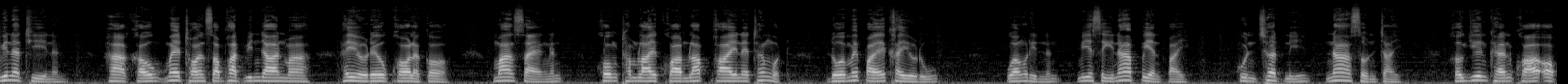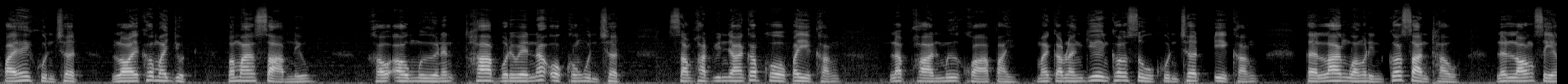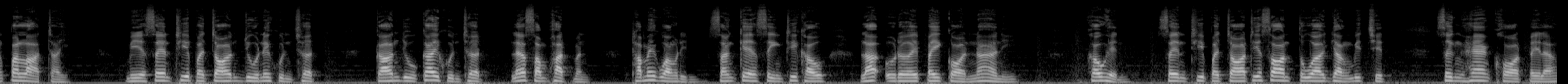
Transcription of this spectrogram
วินาทีนั้น หากเขาไม่ถอนสัมผัสวิญญาณมาให้เร็วพอแล้วก็ ม่านแสงนั้นคงทำลายความลับภายในทั้งหมด โดยไม่ปล่อยให้ใครรู้วังหลินนั้นมีสีหน้าเปลี่ยนไป คุณเชิดนี้น่าสนใจ เขายื่นแขนขวาออกไปให้คุณเชิดลอยเข้ามาหยุดประมาณสามนิ้ว เขาเอามือนั้นทาบบริเวณหน้าอกของหุ่นเชิด สัมผัสวิญญาณกับโคไปอีกครั้ง และผ่านมือขวาไป มันกำลังยื่นเข้าสู่ขุนเชิดอีกครั้ง แต่ร่างวังหลินก็สั่นเทาและร้องเสียงประหลาดใจ มีเส้นที่ประจรอยู่ในขุนเชิด การอยู่ใกล้ขุนเชิดและสัมผัสมันทำให้วังหลินสังเกตสิ่งที่เขาละเลยไปก่อนหน้านี้ เขาเห็นเส้นที่ประจรที่ซ่อนตัวอย่างมิดชิด ซึ่งแห้งขอดไปแล้ว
